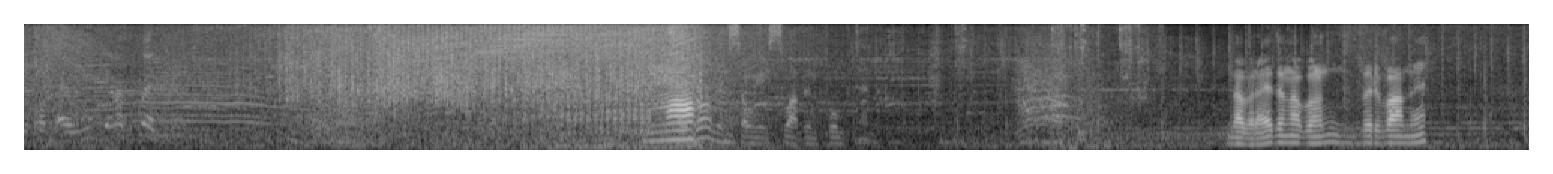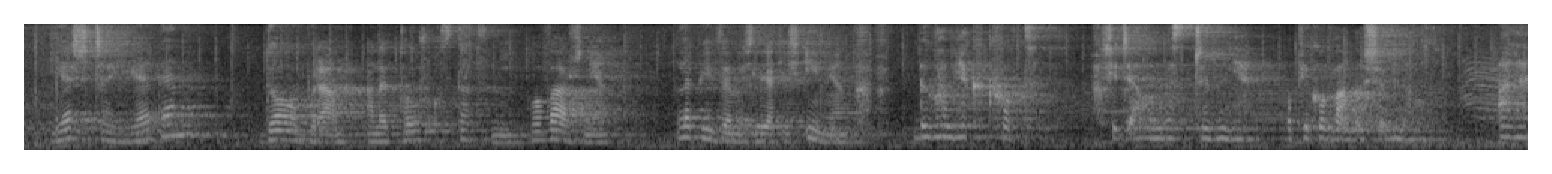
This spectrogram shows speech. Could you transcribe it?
Nie popełnij teraz błędu. No. Ogony są jej słabym punktem. Dobra, jeden ogon wyrwany. Jeszcze jeden? Dobra, ale to już ostatni, poważnie. Lepiej wymyśl jakieś imię. Byłam jak kot. Siedziałam bezczynnie, opiekowano się mną. Ale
